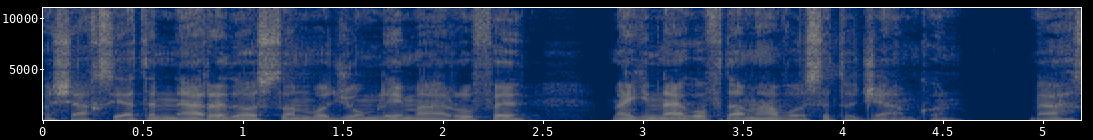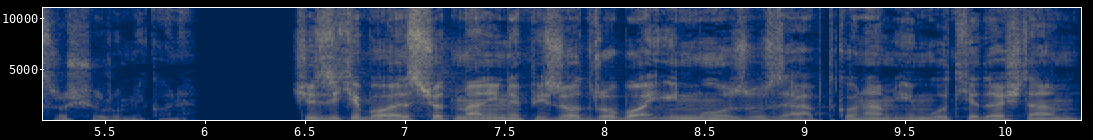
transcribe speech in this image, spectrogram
و شخصیت نر داستان با جمله معروف مگه نگفتم حواستو جمع کن. بحث رو شروع می‌کنه. چیزی که باعث شد من این اپیزود رو با این موضوع ضبط کنم این بود که داشتم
